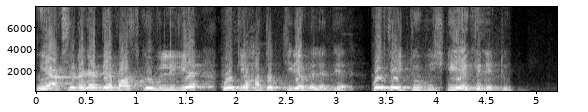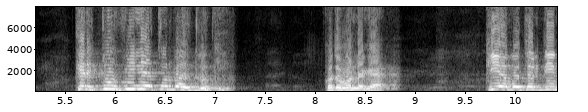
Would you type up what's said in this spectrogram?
ওই একশো টাকা দিয়ে পাস করবি নিয়ে ওটি হাতত চিরে ফেলে দিয়ে। করছে এই টুপি শুয়ে কেড়ে টুপি। টুপি নিয়ে তোর বাজলো কি? কতক্ষণ গা? কিয়ামতের দিন,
